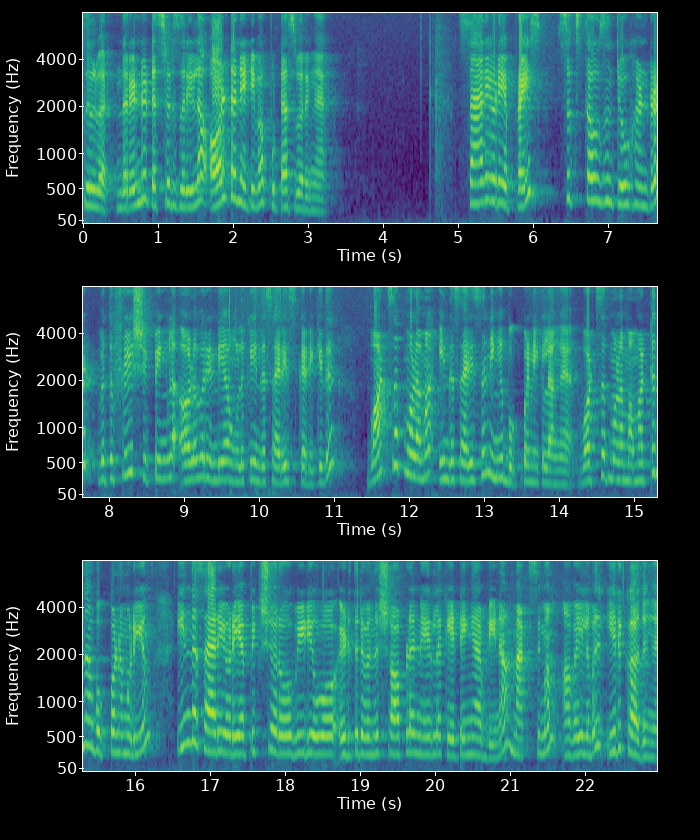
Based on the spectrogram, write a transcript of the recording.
சில்வர் இந்த ரெண்டு டெஸ்டட் சரியில் ஆல்டர்னேட்டிவாக புட்டாஸ் வருங்க. சாரியோடைய price six thousand two hundred with free ஷிப்பிங்கில் ஆல் ஓவர் இந்தியா உங்களுக்கு இந்த சாரீஸ் கிடைக்குது. வாட்ஸ்அப் மூலமாக இந்த சாரீஸை நீங்கள் புக் பண்ணிக்கலாங்க. வாட்ஸ்அப் மூலமாக மட்டும்தான் புக் பண்ண முடியும். இந்த சாரியோடைய பிக்சரோ வீடியோவோ எடுத்துகிட்டு வந்து ஷாப்பில் நேரில் கேட்டிங்க அப்படின்னா மேக்ஸிமம் அவைலபிள் இருக்காதுங்க.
